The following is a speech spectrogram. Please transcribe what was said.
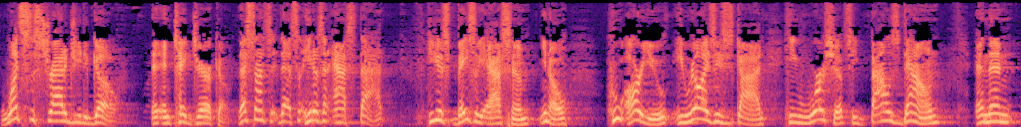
what's the strategy to go and, and take Jericho? That's not, that's, he doesn't ask that. He just basically asks him, you know, who are you? He realizes he's God. He worships. He bows down. And then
